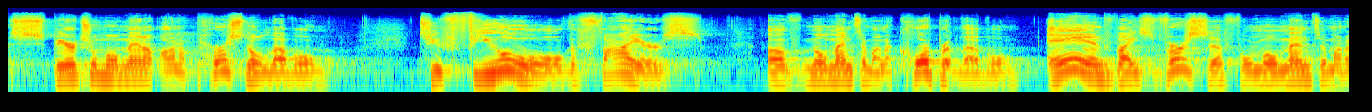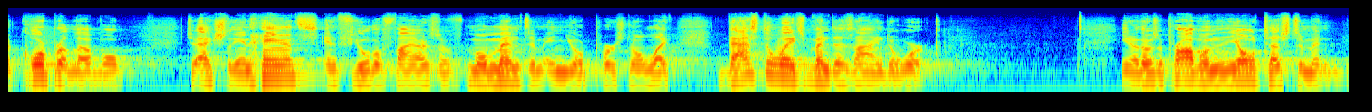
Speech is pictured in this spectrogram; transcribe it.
spiritual momentum on a personal level to fuel the fires of momentum on a corporate level and vice versa for momentum on a corporate level to actually enhance and fuel the fires of momentum in your personal life. That's the way it's been designed to work. You know, there was a problem in the Old Testament.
